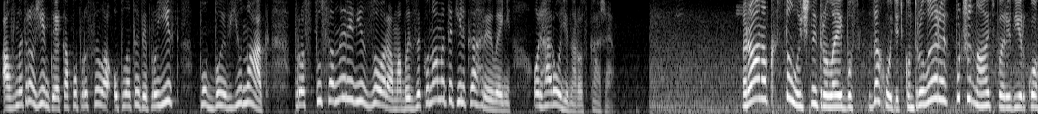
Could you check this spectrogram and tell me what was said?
А в метро жінку, яка попросила оплатити проїзд, побив юнак. Про стусани ревізорам, аби зекономити кілька гривень. Ольга Родіна розкаже. Ранок, столичний тролейбус. Заходять контролери, починають перевірку.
